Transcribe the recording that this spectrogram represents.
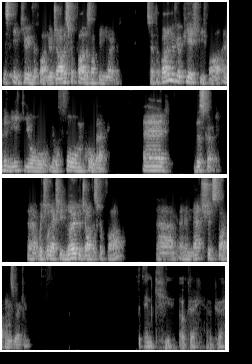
this enqueuing the file. Your JavaScript file is not being loaded. So at the bottom of your PHP file, underneath your, your form callback, add this code, uh, which will actually load the JavaScript file. Um, and then that should start things working. The enqueue, okay, okay.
